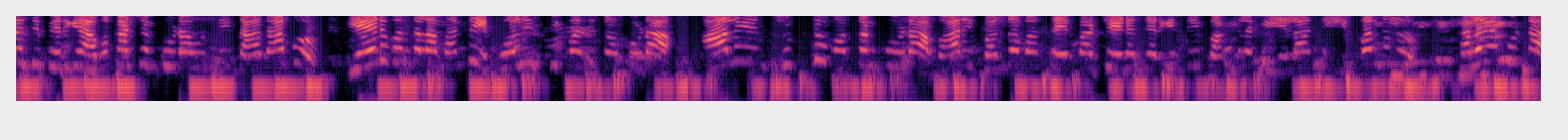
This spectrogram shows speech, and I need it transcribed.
రద్దీ పెరిగే అవకాశం కూడా ఉంది. దాదాపు ఏడు వందల మంది పోలీస్ సిబ్బందితో కూడా ఆలయం చుట్టూ మొత్తం కూడా భారీ బందోబస్తు ఏర్పాటు చేయడం జరిగింది. భక్తులకు ఎలాంటి ఇబ్బందులు కలగకుండా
